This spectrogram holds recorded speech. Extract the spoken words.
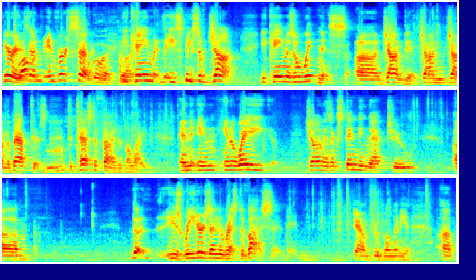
Here it is, Robert- in, in verse 7. Oh, go ahead, go he ahead. came, he speaks of John. He came as a witness, uh, John did, John, John the Baptist, Mm-hmm. to testify to the light. And in, in a way, John is extending that to um, the, his readers and the rest of us down through the millennia. Uh,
